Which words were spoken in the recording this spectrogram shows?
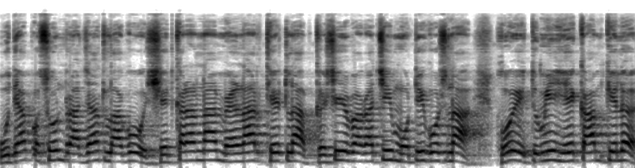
उद्यापासून राज्यात लागू शेतकऱ्यांना मिळणार थेट लाभ. कृषी विभागाची मोठी घोषणा. होय तुम्ही हे काम केलं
